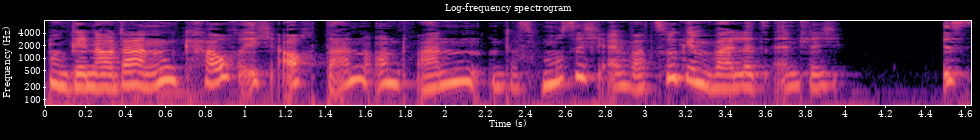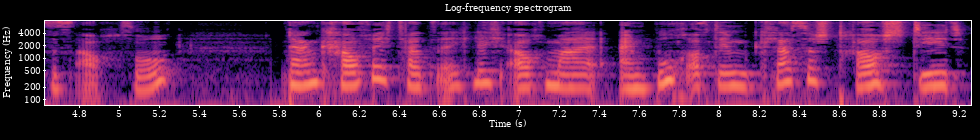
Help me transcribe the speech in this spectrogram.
Und genau dann kaufe ich auch dann und wann, und das muss ich einfach zugeben, weil letztendlich ist es auch so, dann kaufe ich tatsächlich auch mal ein Buch, auf dem klassisch draufsteht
